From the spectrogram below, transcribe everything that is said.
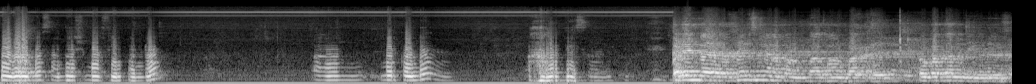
நாங்கள் ரொம்ப சந்தோஷமாக ஃபீல் பண்ணுறோம் மேற்கொண்டு அவர் பேசுவாங்க பட் எங்க ஃப்ரெண்ட்ஸுங்க என்ன பண்ணணும் பார்க்கணும் பார்க்குறது இப்போ பார்த்தாலும் நீங்கள் வந்து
